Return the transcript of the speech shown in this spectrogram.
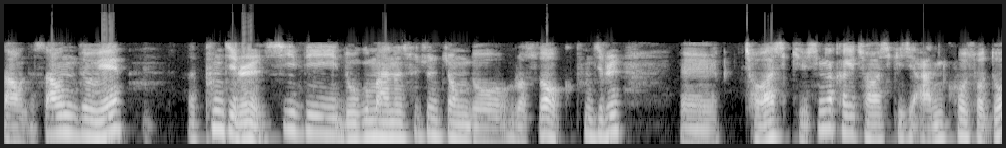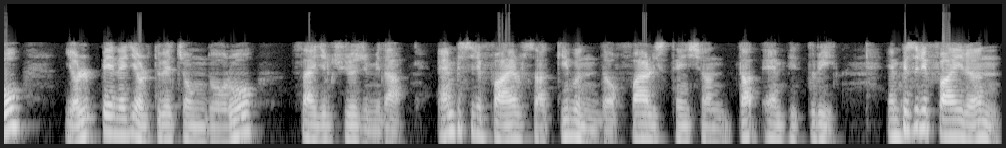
sound. 사운드의 품질을 CD 녹음하는 수준 정도로서 그 품질을 저하시키, 심각하게 저하시키지 않고서도 10배 내지 12배 정도로 사이즈를 줄여줍니다. mp3 files are given the file extension .mp3. mp3 파일은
